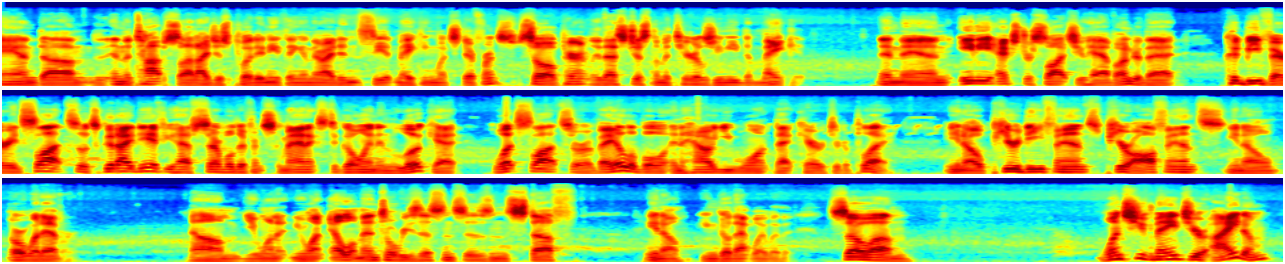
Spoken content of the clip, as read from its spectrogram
And um, in the top slot, I just put anything in there. I didn't see it making much difference. So apparently, that's just the materials you need to make it. And then any extra slots you have under that could be varied slots. So it's a good idea if you have several different schematics to go in and look at what slots are available and how you want that character to play. You know, pure defense, pure offense, you know, or whatever. Um, you want it, you want elemental resistances and stuff you know, you can go that way with it. So um, once you've made your item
